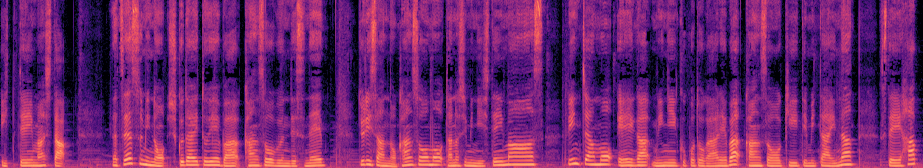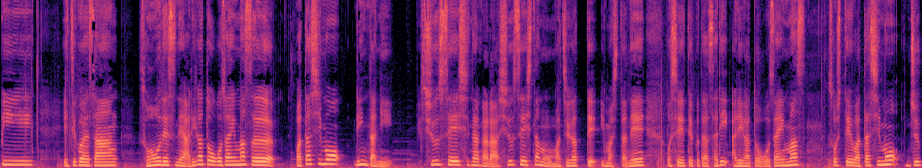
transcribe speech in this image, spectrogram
言っていました。夏休みの宿題といえば感想文ですね。樹里さんの感想も楽しみにしています。りんちゃんも映画見に行くことがあれば感想を聞いてみたいな。Stay happy! 越後屋さん、そうですね。ありがとうございます。私もりんたに修正しながら修正したのも間違っていましたね。教えてくださりありがとうございます。そして私も10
